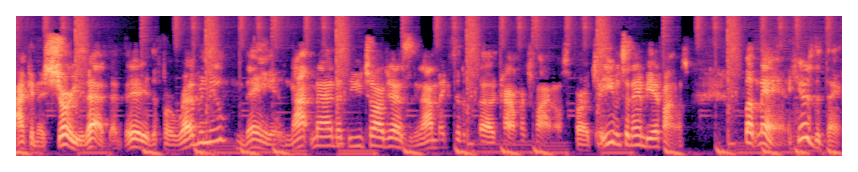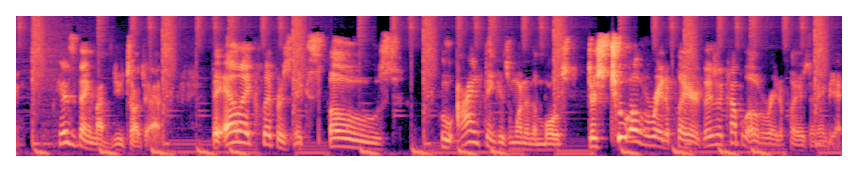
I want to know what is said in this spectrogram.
I can assure you that that they for revenue they are not mad that the Utah Jazz did not make it to the uh, conference finals, for even to the NBA Finals. But man, here's the thing. Here's the thing about the Utah Jazz the LA Clippers exposed who I think is one of the most. There's two overrated players. There's a couple overrated players in NBA.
